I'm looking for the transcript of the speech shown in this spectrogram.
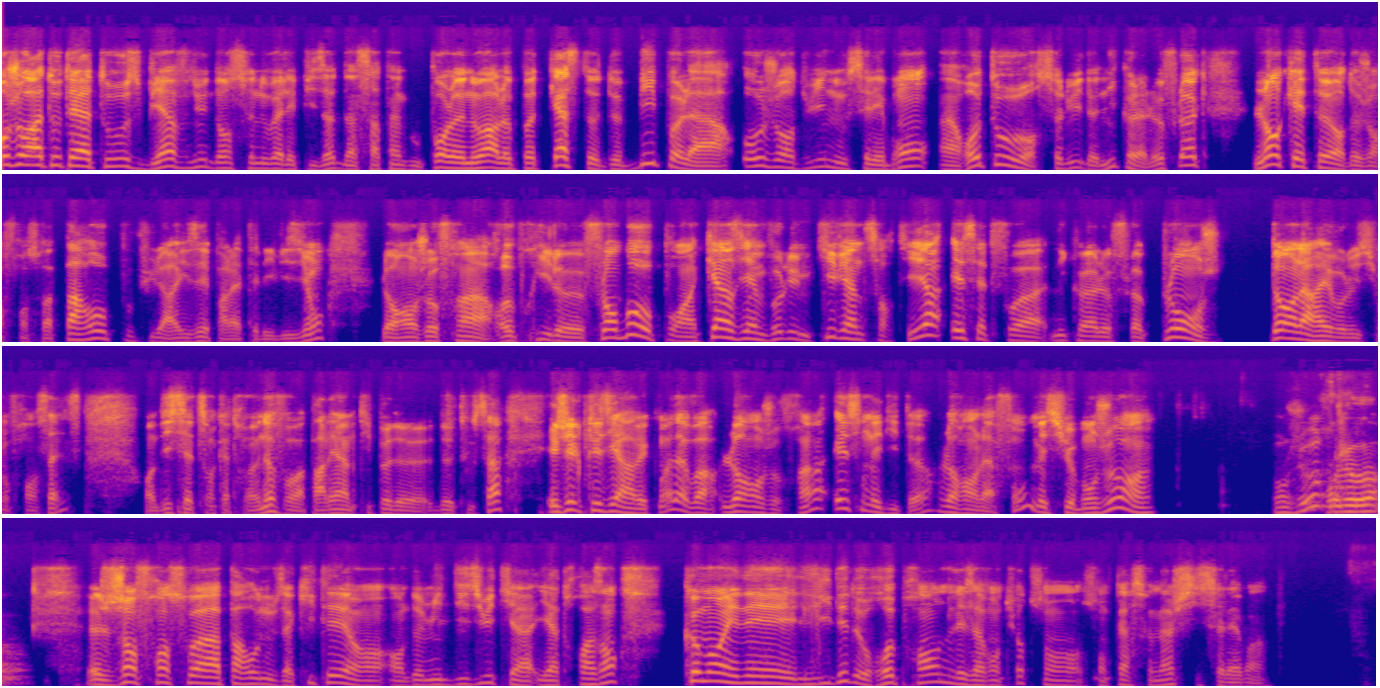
Bonjour à toutes et à tous, bienvenue dans ce nouvel épisode d'un certain goût pour le noir, le podcast de Bipolar. Aujourd'hui, nous célébrons un retour, celui de Nicolas Lefloc, l'enquêteur de Jean-François Parot, popularisé par la télévision. Laurent Geoffrin a repris le flambeau pour un 15e volume qui vient de sortir, et cette fois, Nicolas Lefloc plonge dans la Révolution française. En 1789, on va parler un petit peu de, de tout ça. Et j'ai le plaisir avec moi d'avoir Laurent Geoffrin et son éditeur, Laurent Lafont. Messieurs, bonjour. Bonjour. Bonjour. Euh, Jean-François Parot nous a quittés en, 2018, il y, a, trois ans. Comment est née l'idée de reprendre les aventures de son, personnage si célèbre?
